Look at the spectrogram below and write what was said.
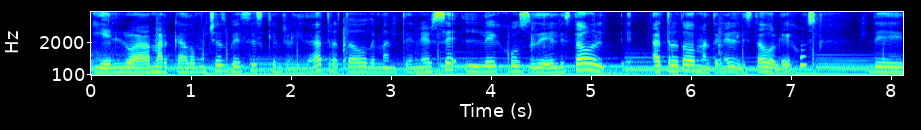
y él lo ha marcado muchas veces que en realidad ha tratado de mantenerse lejos del Estado, ha tratado de mantener el Estado lejos de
